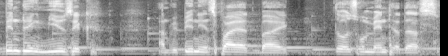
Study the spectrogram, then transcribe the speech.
we've been doing music and we've been inspired by those who mentored us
